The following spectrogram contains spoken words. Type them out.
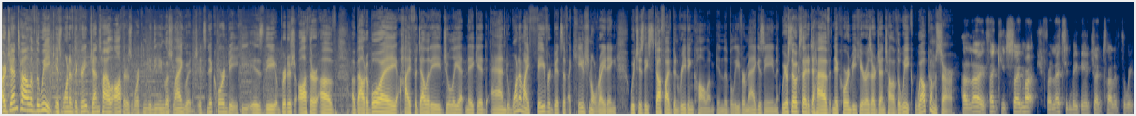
Our Gentile of the Week is one of the great Gentile authors working in the English language. It's Nick Hornby. He is the British author of About a Boy, High Fidelity, Juliet Naked, and one of my favorite bits of occasional writing, which is the Stuff I've Been Reading column in the Believer magazine. We are so excited to have Nick Hornby here as our Gentile of the Week. Welcome, sir. Hello, thank you so much for letting me be a Gentile of the Week.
